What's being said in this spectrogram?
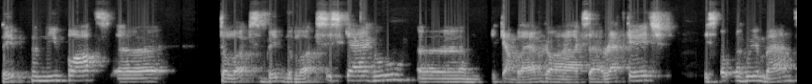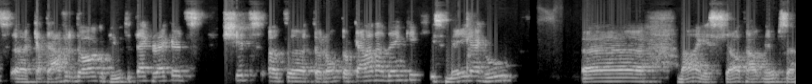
Bib, een nieuw plaat. Eh, Deluxe, Bib Deluxe is keigoed. Ehm ik kan blijven gaan eigenlijk zeggen. Red Cage is ook een goede band. Eh Cadaver Dog op Records. Shit uit eh, Toronto, Canada, denk ik. Is mega goed. Nou, is, ja, het houdt niet op, hè.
